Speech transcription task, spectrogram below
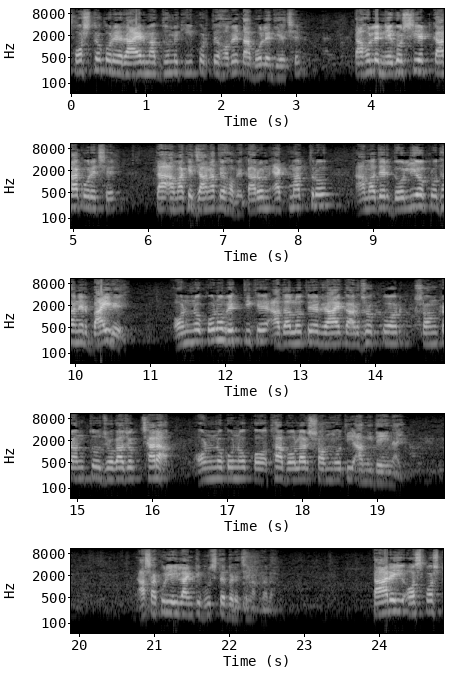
স্পষ্ট করে রায়ের মাধ্যমে কি করতে হবে তা বলে দিয়েছে। তাহলে নেগোশিয়েট কারা করেছে তা আমাকে জানাতে হবে, কারণ একমাত্র আমাদের দলীয় প্রধানের বাইরে অন্য কোনো ব্যক্তিকে আদালতের রায় কার্যকর সংক্রান্ত যোগাযোগ ছাড়া অন্য কোনো কথা বলার সম্মতি আমি দেই নাই। আশা করি এই লাইনটি বুঝতে পেরেছেন আপনারা। তার এই অস্পষ্ট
